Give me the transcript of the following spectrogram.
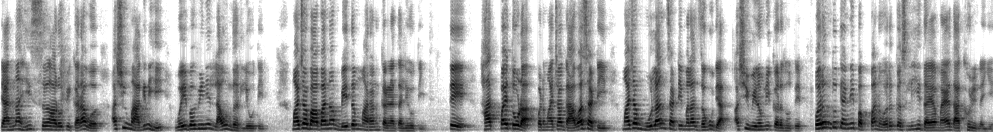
त्यांनाही सहआरोपी करावं अशी मागणीही वैभवीने लावून धरली होती. माझ्या बाबांना बेदम मारहाण करण्यात आली होती. ते हातपाय तोडा पण माझ्या गावासाठी माझ्या मुलांसाठी मला जगू द्या अशी विनवणी करत होते. परंतु त्यांनी पप्पांवर कसलीही दयामाया दाखवली नाहीये.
